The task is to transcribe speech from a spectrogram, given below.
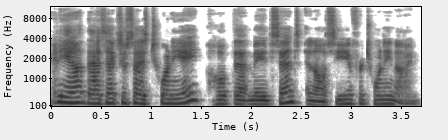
Anyhow, that's exercise 28. Hope that made sense, and I'll see you for 29.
